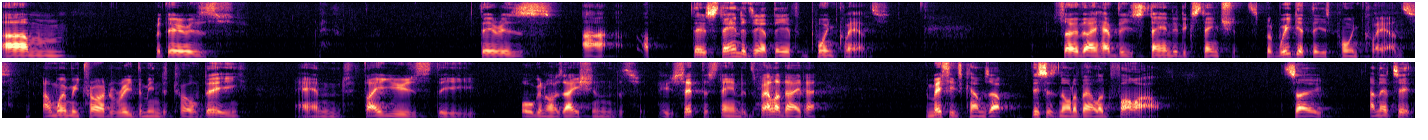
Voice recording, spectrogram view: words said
um, but there is there is uh, a, there's standards out there for point clouds. So they have these standard extensions, but we get these point clouds, and when we try to read them into 12D, and they use the organisations who set the standards validator, the message comes up, this is not a valid file. So, and that's it.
